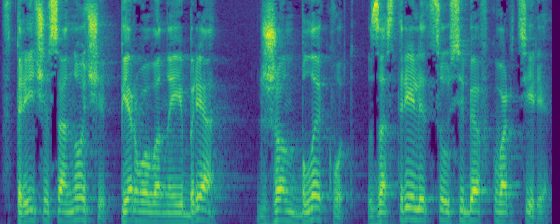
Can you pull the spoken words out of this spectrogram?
В 3 часа ночи 1 ноября Джон Блэквуд застрелится у себя в квартире.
